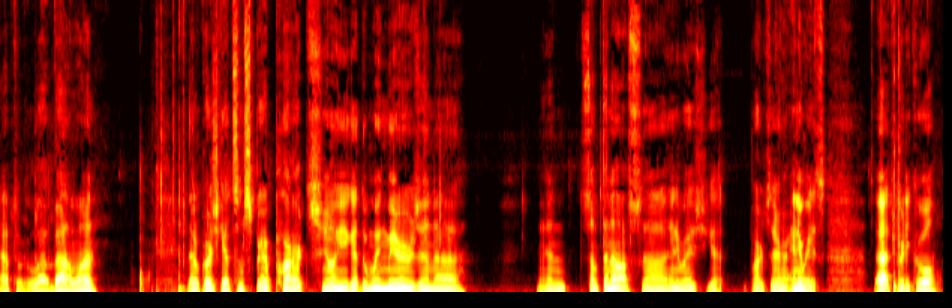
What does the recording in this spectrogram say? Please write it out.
Absolutely love that one. Then, of course, you get some spare parts. You know, you get the wing mirrors and uh, and something else. Uh, anyways, you get parts there. Anyways, that's pretty cool.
